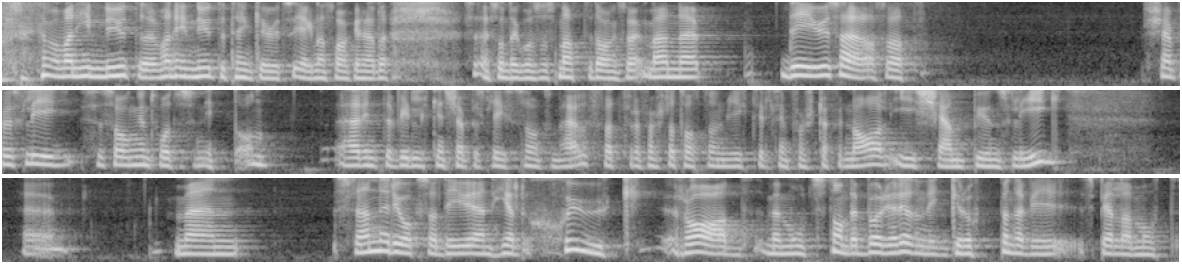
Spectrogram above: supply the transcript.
man, hinner ju inte, man hinner ju inte tänka ut egna saker heller. Eftersom det går så snabbt i dagens värld. Men eh, det är ju så här alltså att Champions League-säsongen 2019 är inte vilken Champions League-säsong som helst. För att för det första Tottenham gick till sin första final i Champions League. Eh, Men sen är det också, det är ju en helt sjuk rad med motstånd. Det börjar redan i gruppen där vi spelar mot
